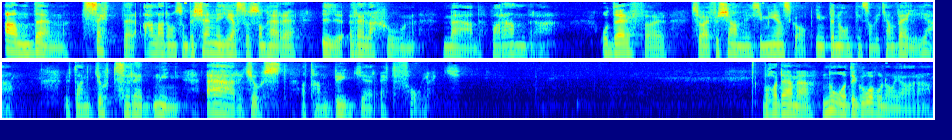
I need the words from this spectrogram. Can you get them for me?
anden sätter alla de som bekänner Jesus som Herre i relation med varandra. Och därför så är församlingsgemenskap inte någonting som vi kan välja. Utan Guds räddning är just att han bygger ett folk. Vad har det med nådegåvorna att göra?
